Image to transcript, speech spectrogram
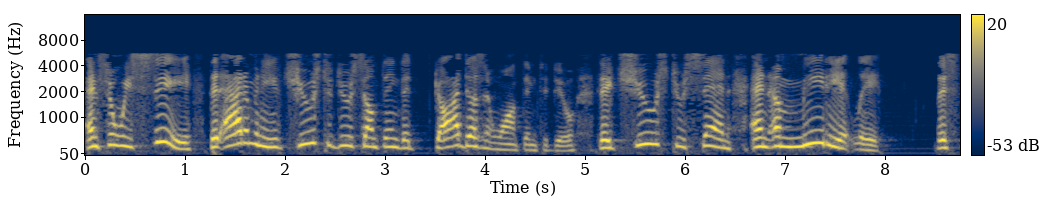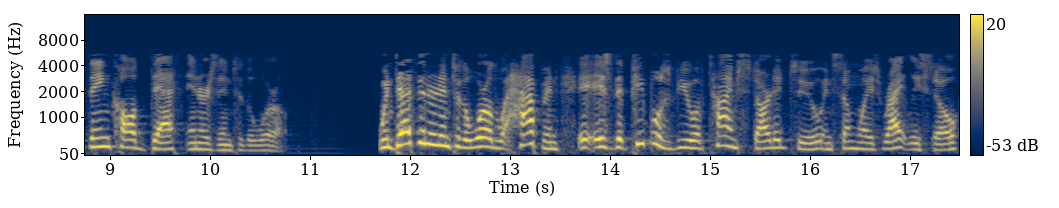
And so we see that Adam and Eve choose to do something that God doesn't want them to do. They choose to sin, and immediately this thing called death enters into the world. When death entered into the world, what happened is that people's view of time started to, in some ways rightly so,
